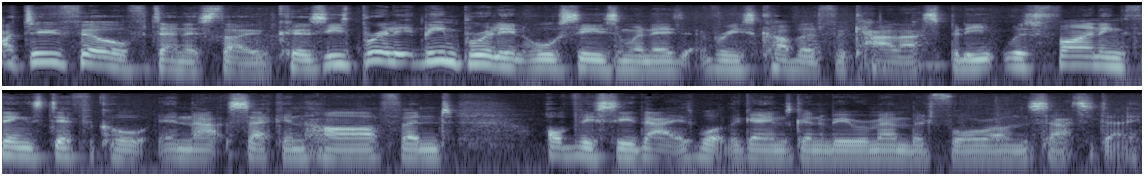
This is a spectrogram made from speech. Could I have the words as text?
I do feel for Dennis though, because he's brilliant, been brilliant all season whenever he's covered for Kalas, but he was finding things difficult in that second half, and obviously that is what the game's going to be remembered for on Saturday.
